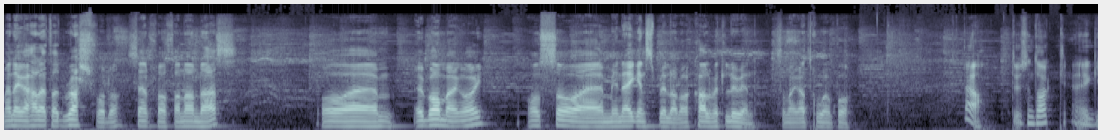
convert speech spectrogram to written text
men jeg har heller tatt Rushford da, istedenfor Fernandes. Og um, Aubameyang òg. Og så min egen spiller, da, Calvet Lewin, som jeg har troen på. Ja, tusen takk. Jeg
